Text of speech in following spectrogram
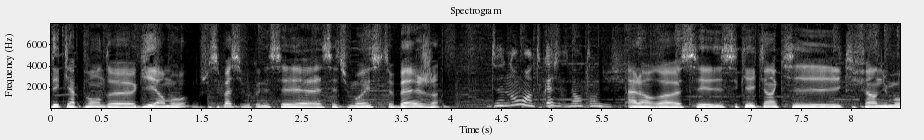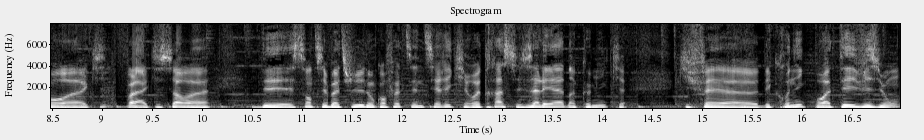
décapant de Guillermo. Je sais pas si vous connaissez euh, cet humoriste belge. De nom, en tout cas, j'ai déjà entendu. Alors, euh, c'est c'est quelqu'un qui, qui fait un humour euh, qui, voilà, qui sort euh, des sentiers battus. Donc, en fait, c'est une série qui retrace les aléas d'un comique qui fait euh, des chroniques pour la télévision.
